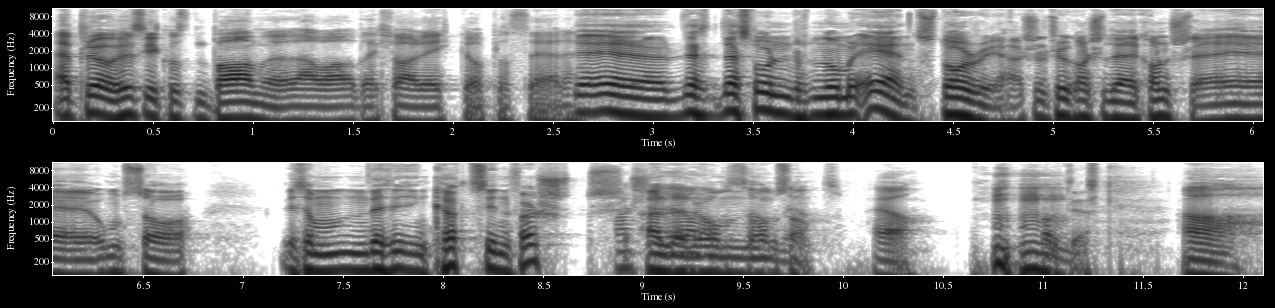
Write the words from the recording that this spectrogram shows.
Jeg prøver å huske hvilken bane det der var. Det klarer jeg ikke å plassere. er, det, det står nummer én story her, så jeg tror kanskje det kanskje er om så liksom, Det er en cutscene først, Kanskje det eller om noe sånt. Ja. Faktisk. Ah,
